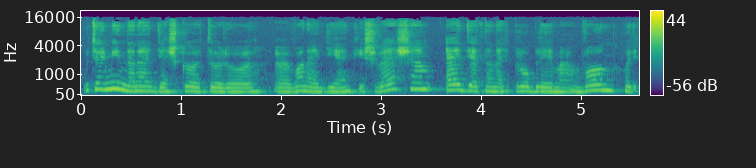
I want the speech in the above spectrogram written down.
Úgyhogy minden egyes költőről van egy ilyen kis versem. Egyetlen egy problémám van, hogy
